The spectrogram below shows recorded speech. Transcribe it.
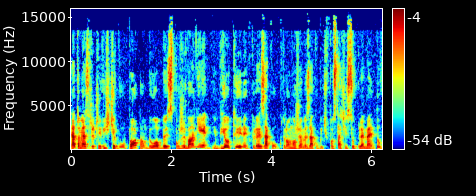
Natomiast rzeczywiście głupotą byłoby spożywanie biotyny, które którą możemy zakupić w postaci suplementów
